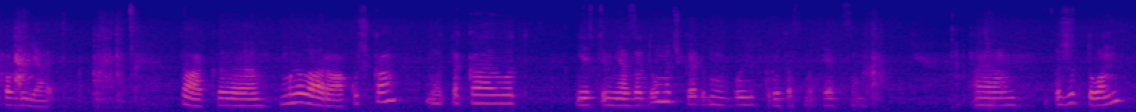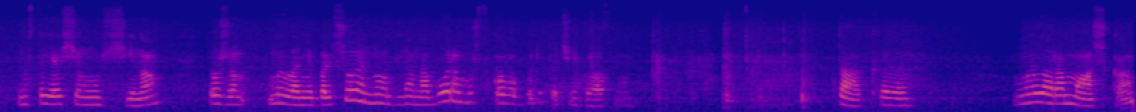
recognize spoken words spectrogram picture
повлияет. Так, э, мыло ракушка. Вот такая вот. Есть у меня задумочка. Я думаю, будет круто смотреться. Э, жетон. Настоящий мужчина. Тоже мыло небольшое, но для набора мужского будет очень классно. Так, мыло ромашка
